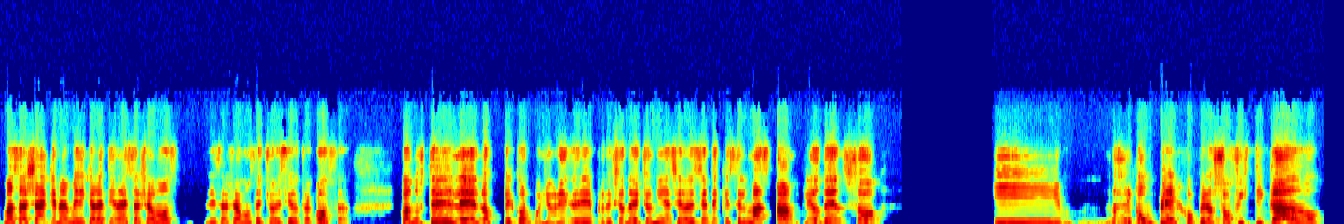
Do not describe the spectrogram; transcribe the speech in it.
Más allá de que en América Latina les hayamos, les hayamos hecho decir otra cosa. Cuando ustedes leen el corpus juris de protección de derechos niñas y adolescentes, que es el más amplio, denso y, no sé, complejo, pero sofisticado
